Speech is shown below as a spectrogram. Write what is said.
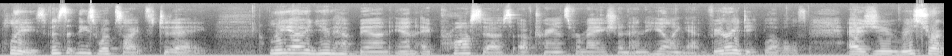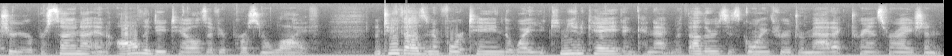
Please visit these websites today. Leo, you have been in a process of transformation and healing at very deep levels as you restructure your persona and all the details of your personal life. In 2014, the way you communicate and connect with others is going through dramatic transformation.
